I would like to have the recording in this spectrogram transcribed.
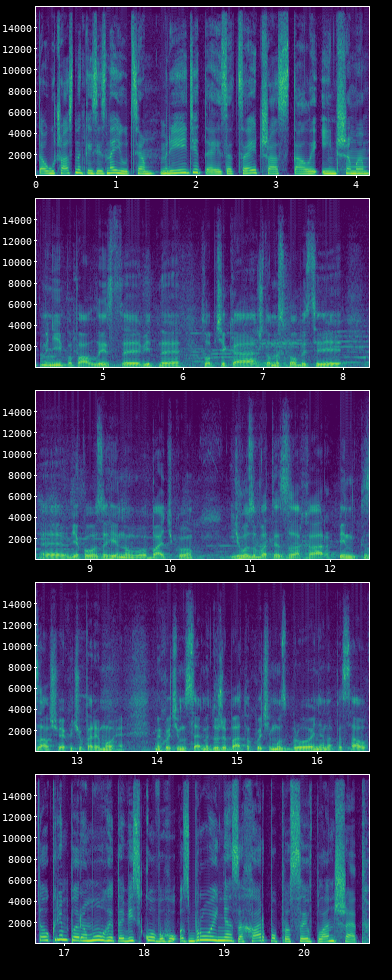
Та учасники зізнаються, мрії дітей за цей час стали іншими. Мені попав лист е, від е, хлопчика Житомирської області, в якого загинув батько. Його звати Захар. Він казав, що я хочу перемоги. Ми хочемо все. Ми дуже багато хочемо озброєння. Написав. Та окрім перемоги та військового озброєння, Захар попросив планшет.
